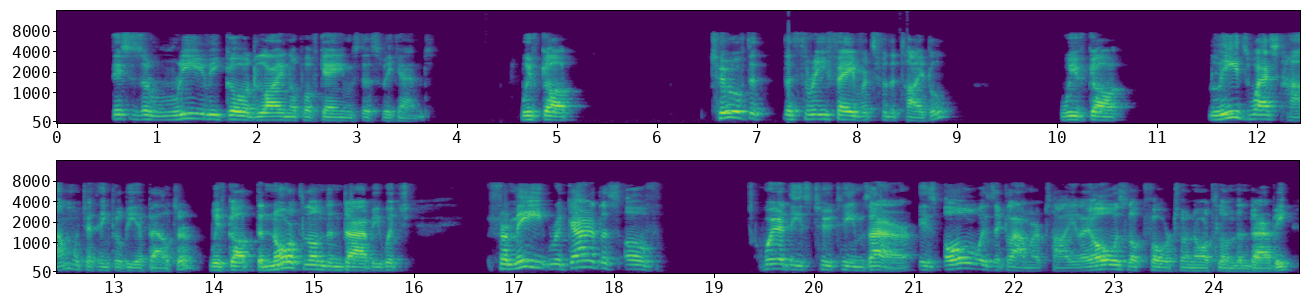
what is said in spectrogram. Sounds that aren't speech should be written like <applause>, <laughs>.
this is a really good lineup of games this weekend. We've got two of the, the three favourites for the title. We've got Leeds West Ham, which I think will be a belter. We've got the North London Derby, which for me, regardless of where these two teams are, is always a glamour tie, and I always look forward to a North London Derby.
